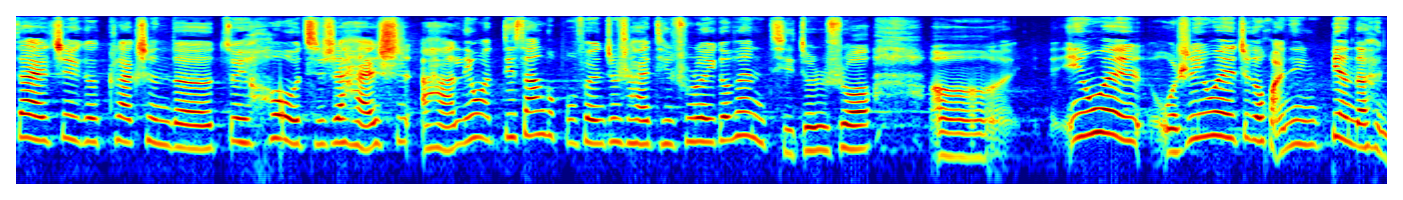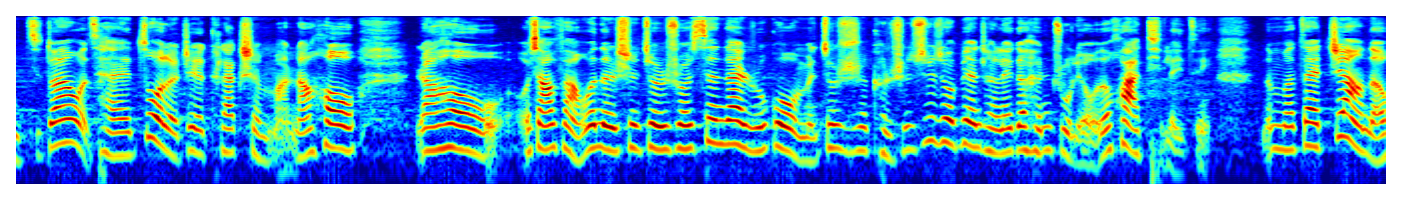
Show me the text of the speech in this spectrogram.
在这个 collection 的最后，其实还是啊，另外第三个部分就是还提出了一个问题，就是说，嗯，因为我是因为这个环境变得很极端，我才做了这个 collection 嘛。然后，然后我想反问的是，就是说现在如果我们就是可持续就变成了一个很主流的话题了已经，那么在这样的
